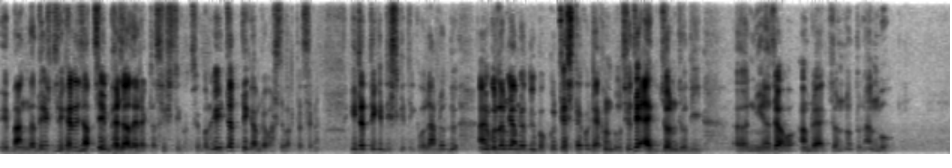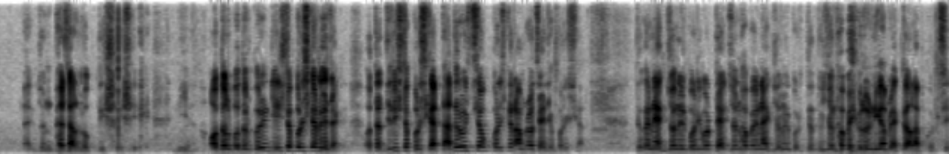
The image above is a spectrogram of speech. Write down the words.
এই বাংলাদেশ যেখানে যাচ্ছে, এই ভেজালের একটা সৃষ্টি করছে। বলে এইটার থেকে আমরা বাঁচতে পারতেছি না। এটার থেকে নিষ্কৃতি। বলে আমরা আমি বললাম যে আমরা দুই পক্ষ চেষ্টা করি। এখন বলছে যে একজন যদি নিয়ে যাও, আমরা একজন নতুন আনব। একজন ভেজাল লোক নিয়ে অদল বদল করে জিনিসটা পরিষ্কার হয়ে যাক। অর্থাৎ জিনিসটা পরিষ্কার তাদেরও ইচ্ছা পরিষ্কার, আমরাও চাই যে পরিষ্কার। ওখানে একজনের পরিবর্তে একজন হবে না একজনের পরিবর্তে দুজন হবে এগুলো নিয়ে আমরা একটা আলাপ করছি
